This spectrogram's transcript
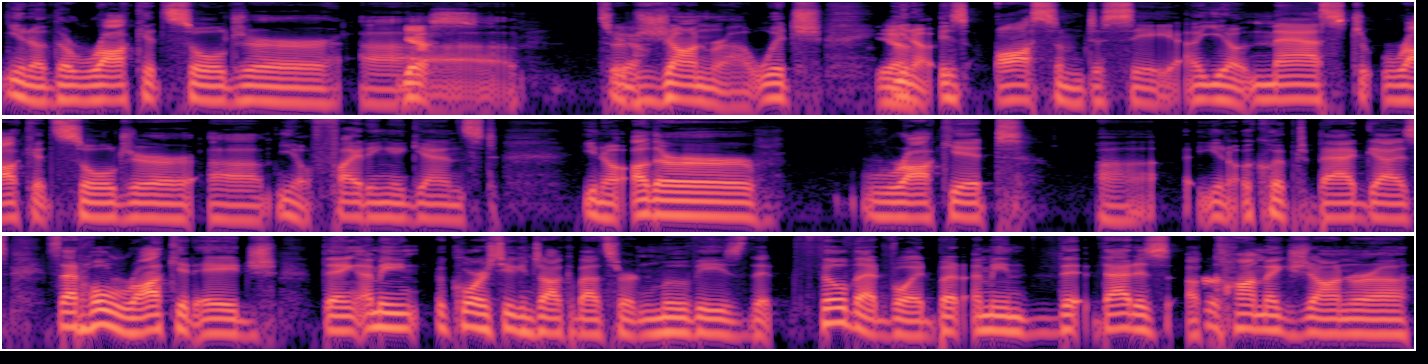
you know, the rocket soldier uh, yes sort yeah. of genre, which yeah. you know is awesome to see. Uh, you know, masked rocket soldier, uh, you know, fighting against you know other rocket. Uh, you know, equipped bad guys. It's that whole rocket age thing. I mean, of course, you can talk about certain movies that fill that void, but I mean, th- that is a sure. comic genre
